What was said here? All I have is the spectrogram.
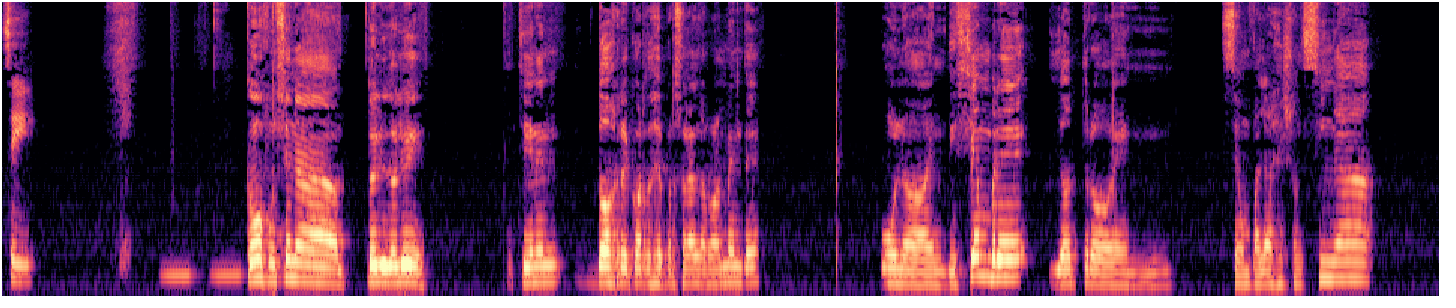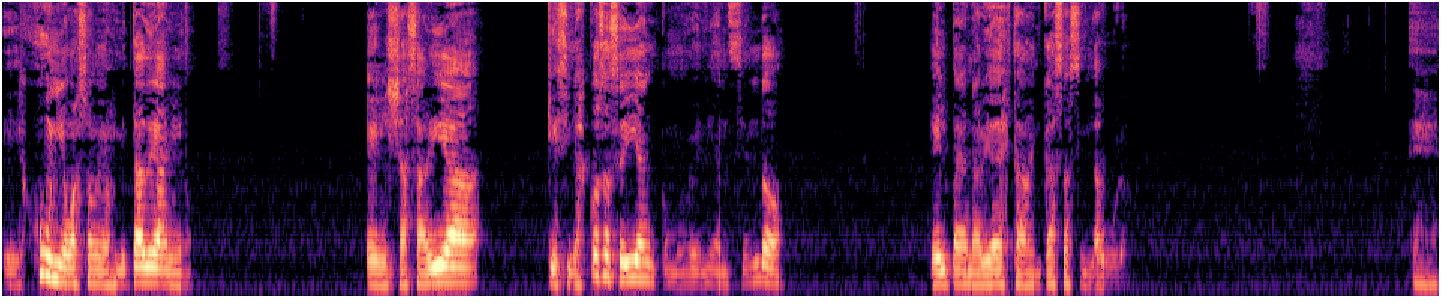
Sí. ¿Cómo funciona WWE? Tienen dos recortes de personal normalmente. Uno en diciembre y otro en, según palabras de John Cena, eh, junio más o menos, mitad de año. Él ya sabía que si las cosas seguían como venían siendo, él para Navidad estaba en casa sin laburo. Eh,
